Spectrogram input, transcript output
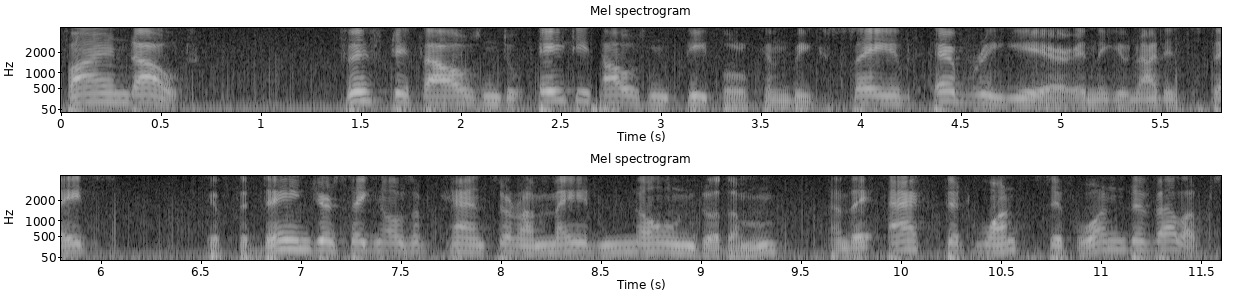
Find out. 50,000 to 80,000 people can be saved every year in the United States if the danger signals of cancer are made known to them and they act at once if one develops.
